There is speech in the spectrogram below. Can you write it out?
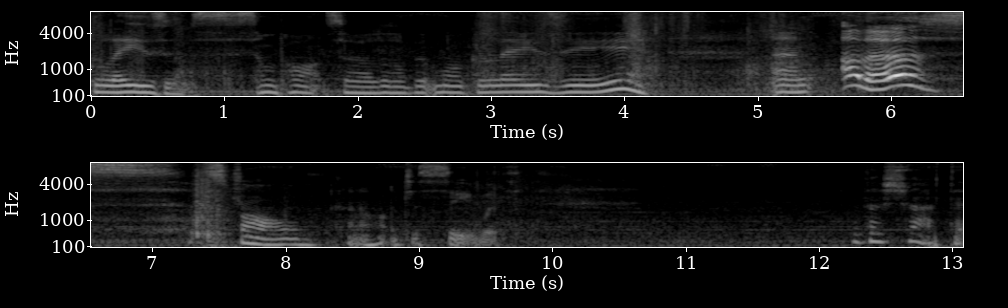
glazes. Some parts are a little bit more glazy others strong. Kind of hard to see with the shadow.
